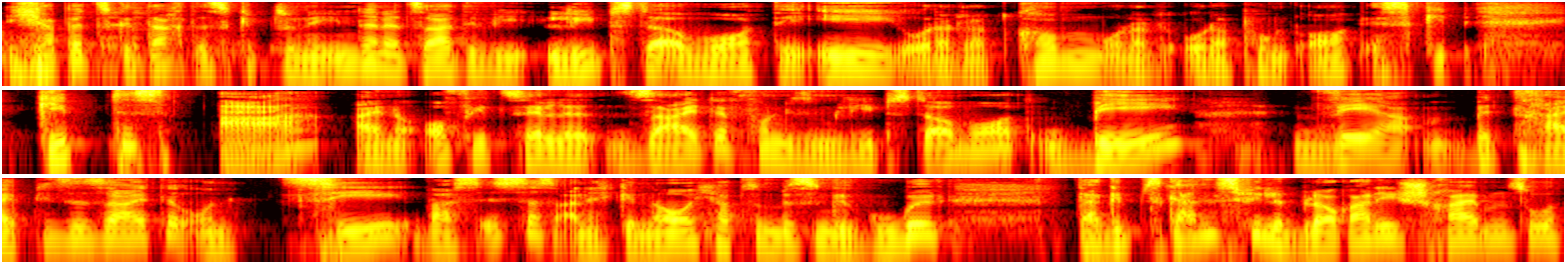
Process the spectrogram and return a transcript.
Ich habe jetzt gedacht, es gibt so eine Internetseite wie liebsteraward.de oder .com oder, oder .org. Es gibt, gibt es A, eine offizielle Seite von diesem Liebster Award? B, wer betreibt diese Seite? Und C, was ist das eigentlich genau? Ich habe so ein bisschen gegoogelt. Da gibt's ganz viele Blogger, die schreiben so,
